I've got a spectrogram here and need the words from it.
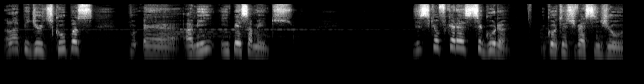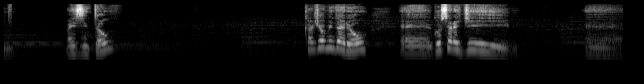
Ela pediu desculpas é, a mim em pensamentos. Disse que eu ficaria segura enquanto eu estivesse em Juno. Mas então. Cardeal Mindarion é, gostaria de é,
